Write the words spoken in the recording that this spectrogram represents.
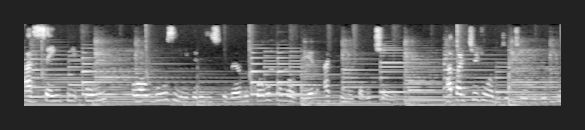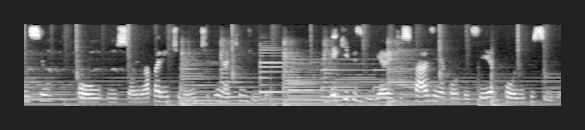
há sempre um ou alguns líderes estudando como promover a química do time. A partir de um objetivo difícil ou um sonho aparentemente inatingível. Equipes brilhantes fazem acontecer o impossível.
